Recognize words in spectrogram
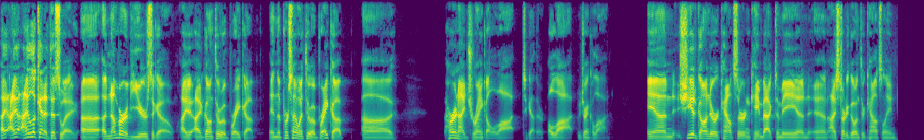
I, I, I look at it this way. Uh, a number of years ago, I, I'd gone through a breakup, and the person I went through a breakup, uh, her and I drank a lot together, a lot. We drank a lot. And she had gone to her counselor and came back to me, and, and I started going through counseling.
